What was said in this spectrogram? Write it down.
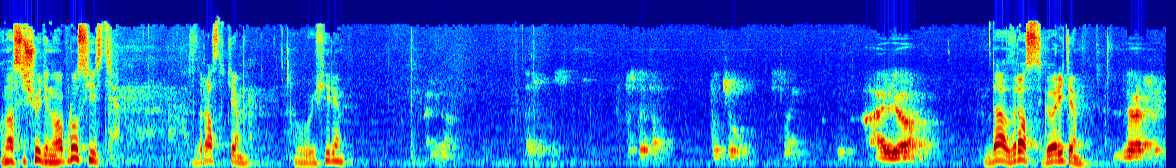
У нас еще один вопрос есть. Здравствуйте, вы в эфире. Алло. Да, здравствуйте, говорите. Здравствуйте.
